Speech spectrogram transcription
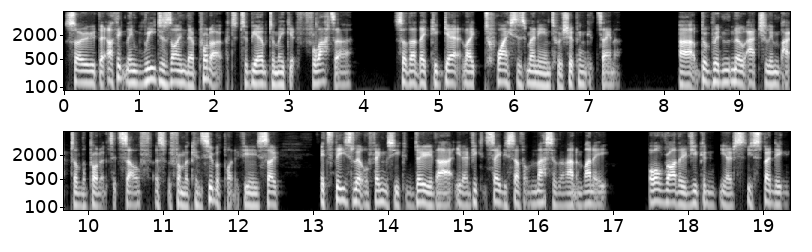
So they, I think they redesigned their product to be able to make it flatter so that they could get like twice as many into a shipping container, uh, but with no actual impact on the product itself as from a consumer point of view. So it's these little things you can do that, you know, if you can save yourself a massive amount of money, or rather if you can, you know, you're spending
